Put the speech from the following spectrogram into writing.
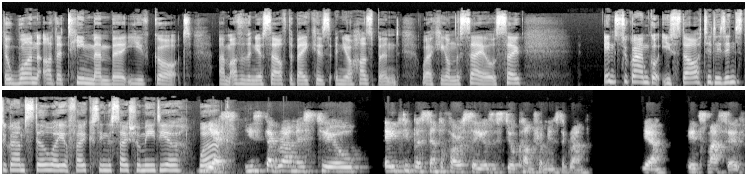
the one other team member you've got um, other than yourself, the bakers, and your husband working on the sales. So. Instagram got you started. Is Instagram still where you're focusing the social media work? Yes, Instagram is still 80% of our sales still come from Instagram. Yeah, it's massive.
